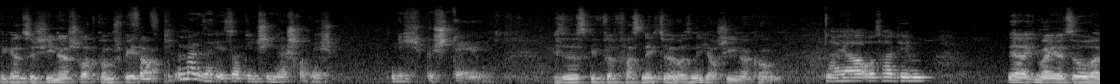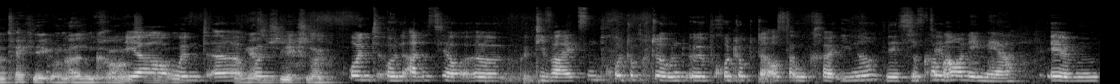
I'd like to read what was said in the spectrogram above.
der ganze China-Schrott kommt später. Ich habe immer gesagt, ihr sollt den China-Schrott nicht, nicht bestellen. Wieso, es gibt doch fast nichts mehr, was nicht aus China kommt. Naja, außerdem. Ja, ich meine jetzt so an Technik und all so ein Kram. Ja, und, äh, und, Schnickschnack. und, und alles ja, äh, die Weizenprodukte und Ölprodukte aus der Ukraine. Die Nächstes kommen Thema. auch nicht mehr. Eben.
